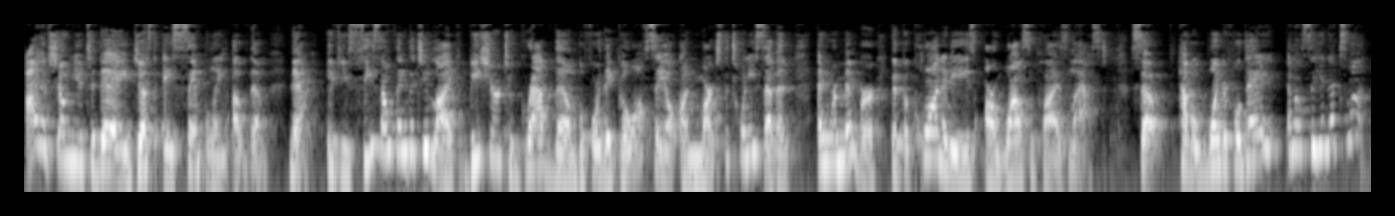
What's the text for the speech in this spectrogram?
I have shown you today just a sampling of them. Now, if you see something that you like, be sure to grab them before they go off sale on March the 27th. And remember that the quantities are while supplies last. So have a wonderful day and I'll see you next month.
